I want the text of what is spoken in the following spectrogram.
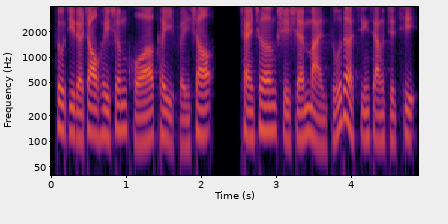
素祭的教会生活可以焚烧，产生使神满足的馨香之气，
